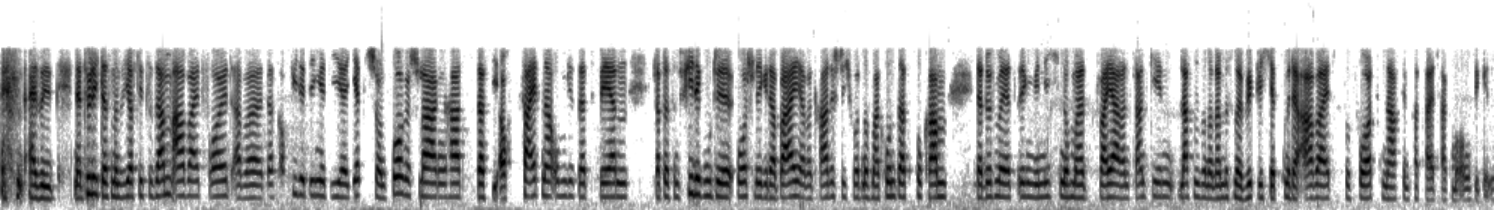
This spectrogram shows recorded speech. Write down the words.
Also natürlich, dass man sich auf die Zusammenarbeit freut, aber dass auch viele Dinge, die er jetzt schon vorgeschlagen hat, dass die auch zeitnah umgesetzt werden. Ich glaube, da sind viele gute Vorschläge dabei, aber gerade Stichwort nochmal Grundsatzprogramm, da dürfen wir jetzt irgendwie nicht nochmal zwei Jahre ins Land gehen lassen, sondern da müssen wir wirklich jetzt mit der Arbeit sofort nach dem Parteitag morgen beginnen.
